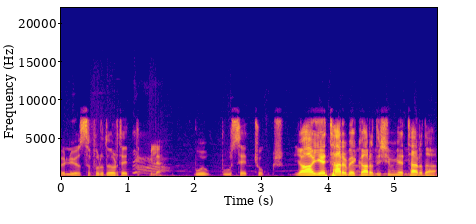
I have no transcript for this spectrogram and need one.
ölüyor. 0-4 ettik bile. Bu bu set çok ya yeter be kardeşim yeter da.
